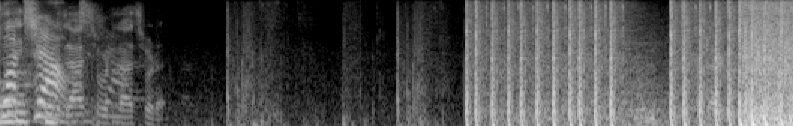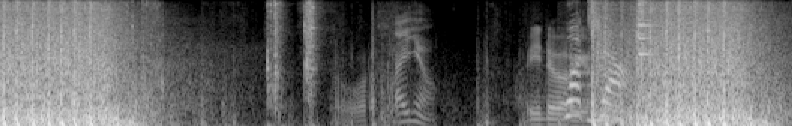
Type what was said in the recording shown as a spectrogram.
Watch out. last last. കഴിഞ്ഞോ ഇതിന്റെ Watch out!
